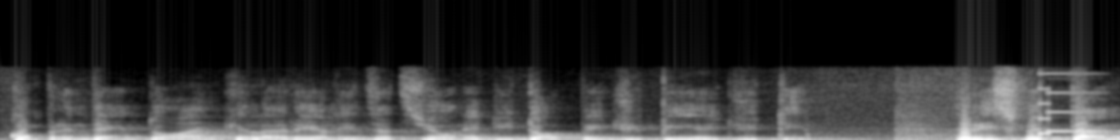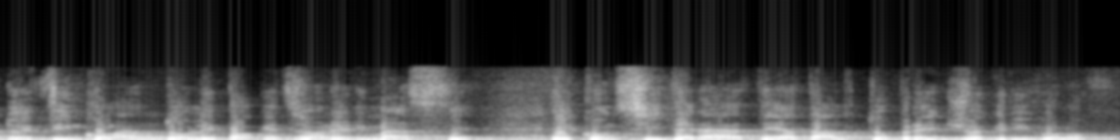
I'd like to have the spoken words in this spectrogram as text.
comprendendo anche la realizzazione di DOP, IGP e IGT rispettando e vincolando le poche zone rimaste e considerate ad alto pregio agricolo,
